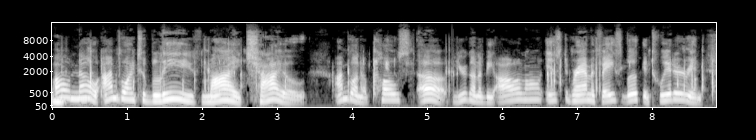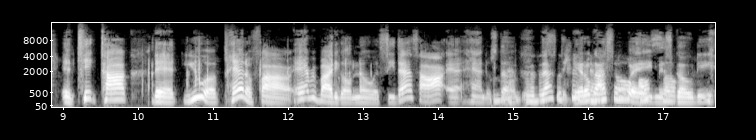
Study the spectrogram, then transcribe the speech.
Oh no, I'm going to believe my child. I'm going to post up. You're going to be all on Instagram and Facebook and Twitter and, and TikTok that you a pedophile. Everybody going to know it. See, that's how I handle stuff. Yeah, that's, the, the ghetto gospel way, Miss Goldie.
